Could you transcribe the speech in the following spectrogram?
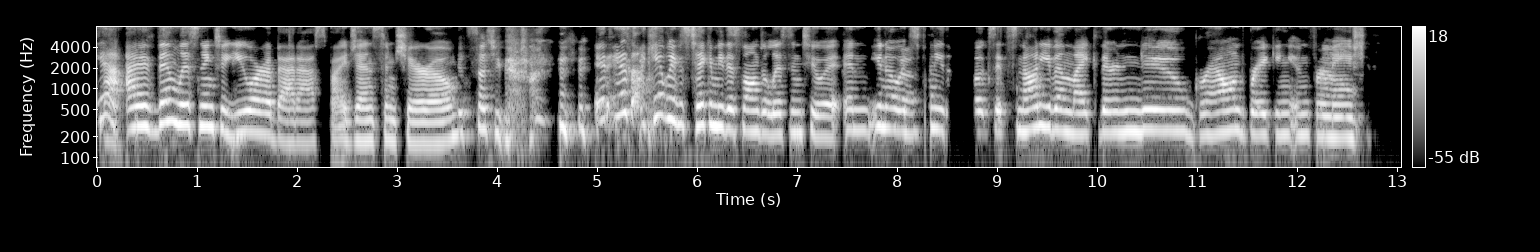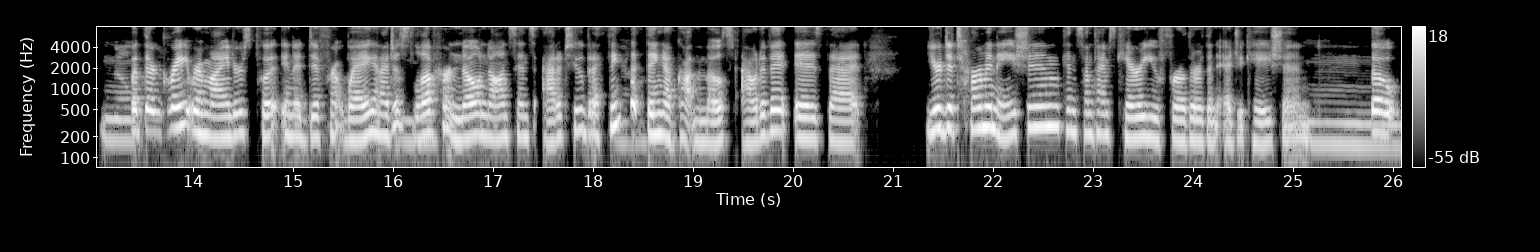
Yeah, I've been listening to You Are a Badass by Jen Sincero. It's such a good one. it is. I can't believe it's taken me this long to listen to it. And you know, yeah. it's funny the books, it's not even like their new groundbreaking information. No. But they're great reminders put in a different way. And I just mm-hmm. love her no nonsense attitude. But I think yeah. the thing I've gotten the most out of it is that your determination can sometimes carry you further than education. Mm-hmm. So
